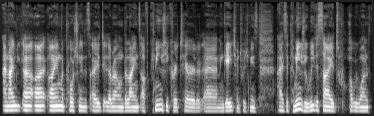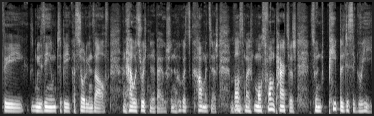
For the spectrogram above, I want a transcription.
and I'm uh, I, am approaching this idea around the lines of community criteria um, engagement, which means as a community we decide what we want the museum to be custodians of and how it's written about and who gets comments in it. But mm-hmm. also my most fun part of it is when people disagree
